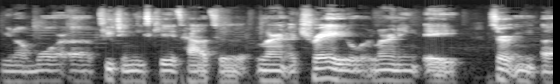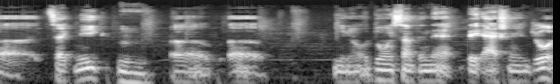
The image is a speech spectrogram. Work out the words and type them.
you know, more of teaching these kids how to learn a trade or learning a certain uh, technique Mhm. of, of, you know, doing something that they actually enjoy.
